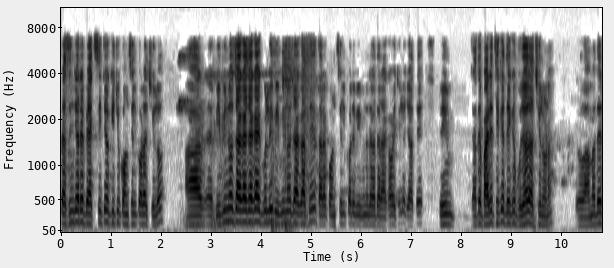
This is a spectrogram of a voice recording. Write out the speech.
প্যাসেঞ্জারের ব্যাক সিটেও কিছু কনসিল করা ছিল। আর বিভিন্ন জায়গা জায়গায় গুলি বিভিন্ন জায়গাতে তারা কনসিল করে বিভিন্ন জায়গাতে রাখা হয়েছিল যাতে যাতে বাড়ি থেকে দেখে বোঝা যাচ্ছিল না। তো আমাদের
